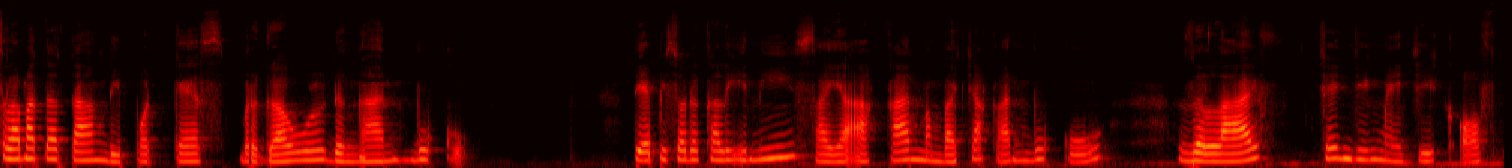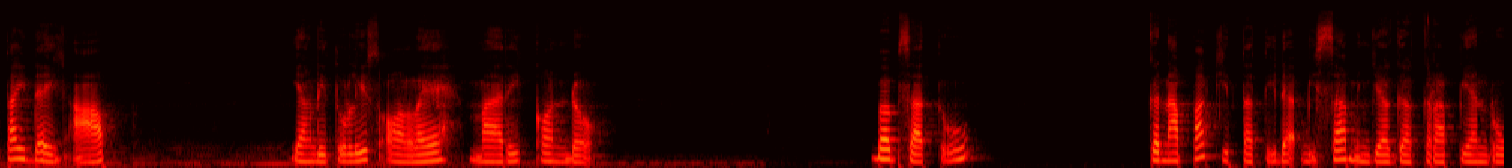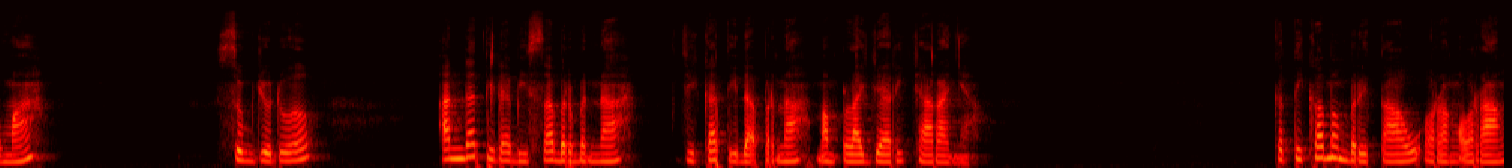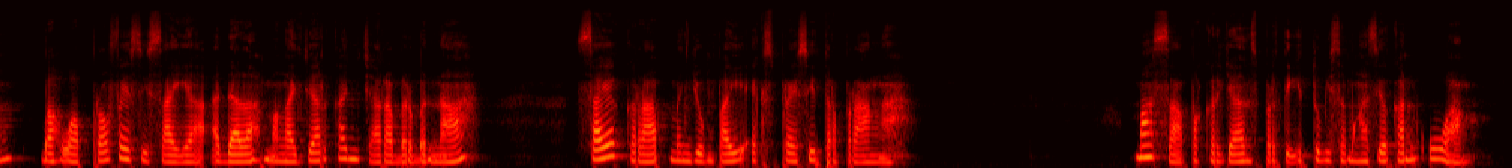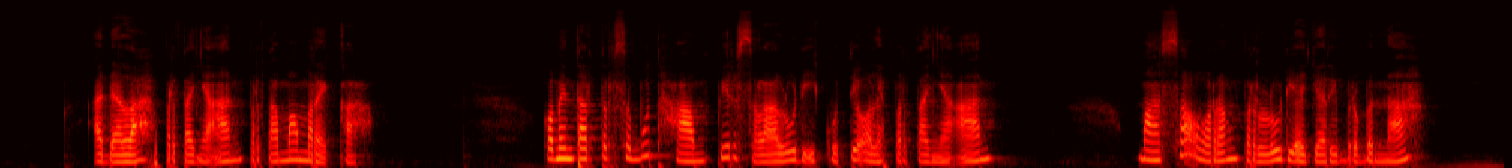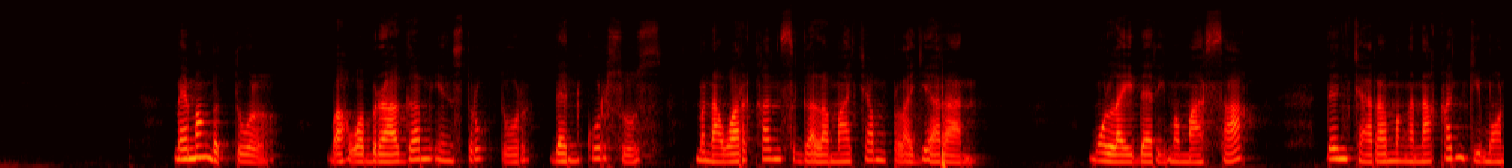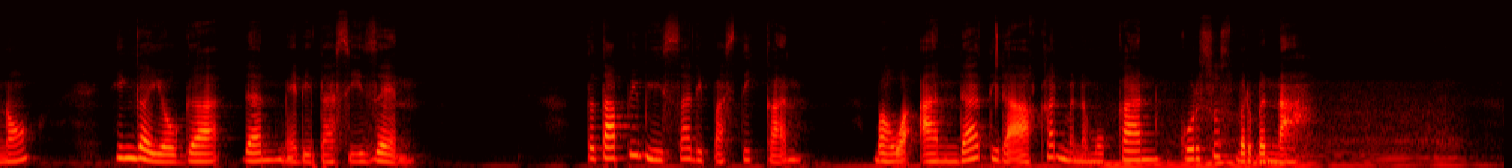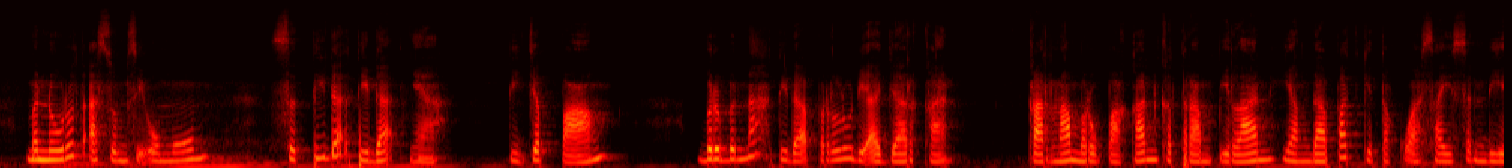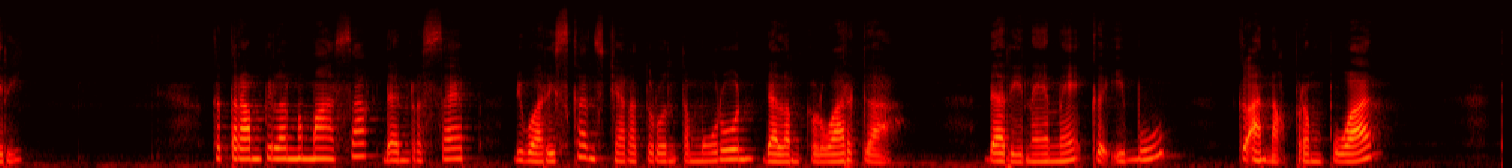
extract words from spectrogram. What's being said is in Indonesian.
Selamat datang di podcast Bergaul dengan Buku. Di episode kali ini, saya akan membacakan buku The Life Changing Magic of Tie-Dyeing Up yang ditulis oleh Marie Kondo. Bab 1 Kenapa kita tidak bisa menjaga kerapian rumah? Subjudul anda tidak bisa berbenah jika tidak pernah mempelajari caranya. Ketika memberitahu orang-orang bahwa profesi saya adalah mengajarkan cara berbenah, saya kerap menjumpai ekspresi terperangah. Masa pekerjaan seperti itu bisa menghasilkan uang? Adalah pertanyaan pertama mereka. Komentar tersebut hampir selalu diikuti oleh pertanyaan masa orang perlu diajari berbenah? Memang betul bahwa beragam instruktur dan kursus menawarkan segala macam pelajaran, mulai dari memasak dan cara mengenakan kimono hingga yoga dan meditasi Zen. Tetapi bisa dipastikan bahwa Anda tidak akan menemukan kursus berbenah Menurut asumsi umum, setidak-tidaknya di Jepang, berbenah tidak perlu diajarkan karena merupakan keterampilan yang dapat kita kuasai sendiri. Keterampilan memasak dan resep diwariskan secara turun-temurun dalam keluarga, dari nenek ke ibu ke anak perempuan,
